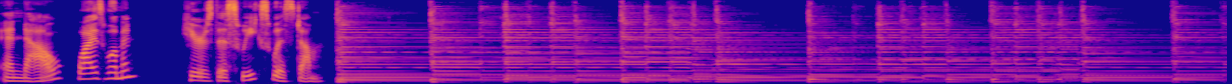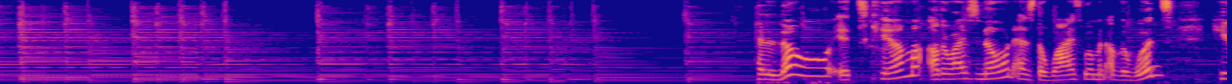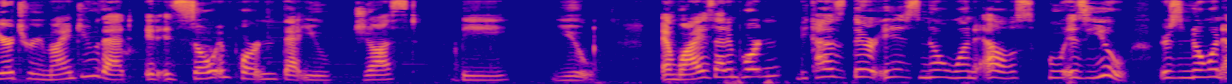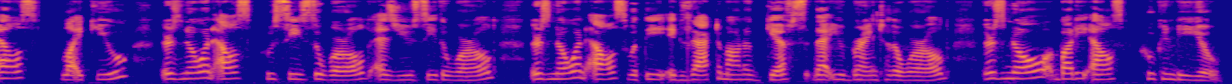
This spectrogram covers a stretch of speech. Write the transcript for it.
And now, wise woman, here's this week's wisdom. Hello, it's Kim, otherwise known as the Wise Woman of the Woods, here to remind you that it is so important that you just be you. And why is that important? Because there is no one else who is you. There's no one else like you. There's no one else who sees the world as you see the world. There's no one else with the exact amount of gifts that you bring to the world. There's nobody else who can be you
